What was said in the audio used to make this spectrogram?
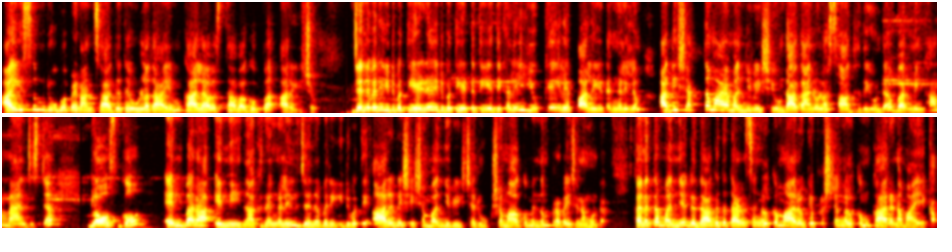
ഐസും രൂപപ്പെടാൻ സാധ്യതയുള്ളതായും കാലാവസ്ഥാ വകുപ്പ് അറിയിച്ചു. ജനുവരി ഇരുപത്തിയേഴ് ഇരുപത്തിയെട്ട് തീയതികളിൽ യു കെയിലെ പലയിടങ്ങളിലും അതിശക്തമായ മഞ്ഞുവീഴ്ച ഉണ്ടാകാനുള്ള സാധ്യതയുണ്ട്. ബർമിംഗ്ഹാം മാഞ്ചസ്റ്റർ ഗ്ലോസ്ഗോ എൻബറ എന്നീ നഗരങ്ങളിൽ ജനുവരി ഇരുപത്തി ആറിന് ശേഷം മഞ്ഞുവീഴ്ച രൂക്ഷമാകുമെന്നും പ്രവചനമുണ്ട്. കനത്ത മഞ്ഞ് ഗതാഗത തടസ്സങ്ങൾക്കും ആരോഗ്യ പ്രശ്നങ്ങൾക്കും കാരണമായേക്കാം.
